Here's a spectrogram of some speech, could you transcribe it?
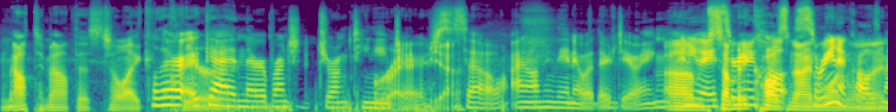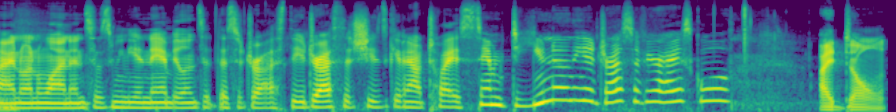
Mouth to mouth is to like. well, they're clear- again, they're a bunch of drunk teenagers, right, yeah. so I don't think they know what they're doing. Um, anyway, somebody Serena calls call- Serena calls 911. 911 and says we need an ambulance at this address. The address that she's given out twice. Sam, do you know the address of your high school? I don't.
